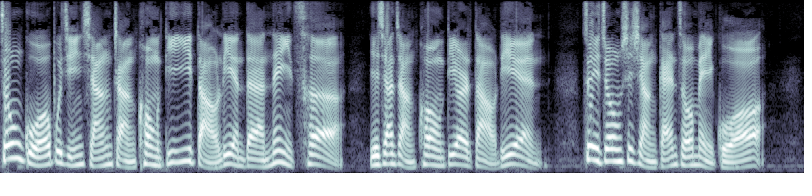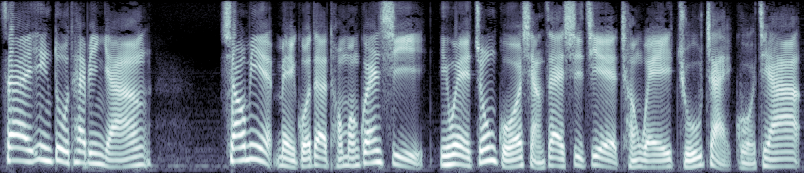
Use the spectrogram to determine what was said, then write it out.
中国不仅想掌控第一岛链的内侧，也想掌控第二岛链，最终是想赶走美国，在印度太平洋消灭美国的同盟关系，因为中国想在世界成为主宰国家。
